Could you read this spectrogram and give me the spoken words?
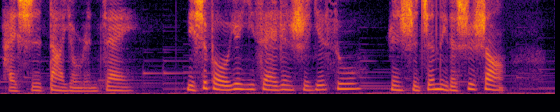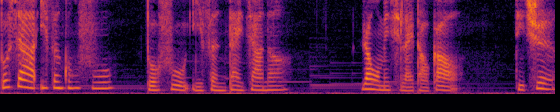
还是大有人在。你是否愿意在认识耶稣、认识真理的事上多下一分功夫，多付一份代价呢？让我们一起来祷告。的确，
